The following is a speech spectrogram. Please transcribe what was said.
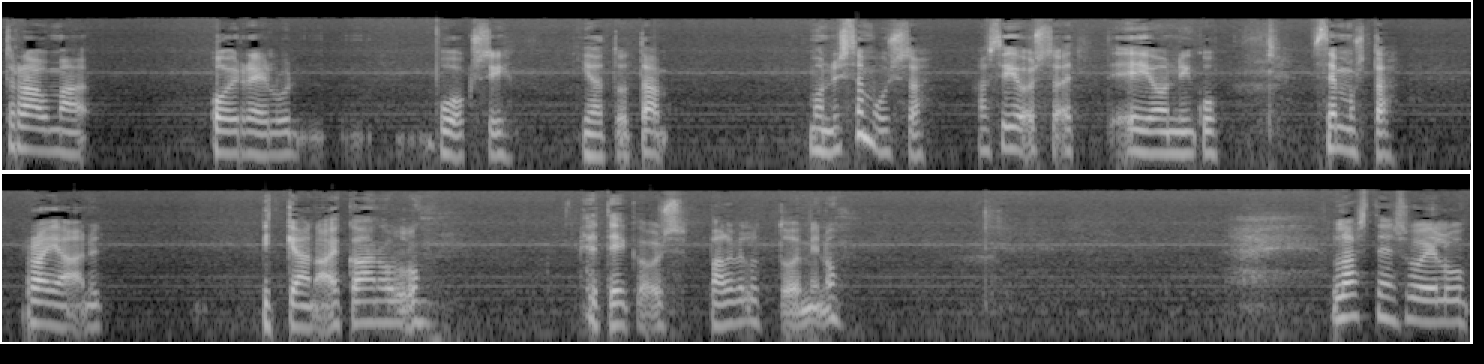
traumaoireilun vuoksi ja tota, monissa muissa asioissa, että ei ole niinku semmoista rajaa nyt pitkään aikaan ollut, etteikö olisi palvelut toiminut. Lastensuojelu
